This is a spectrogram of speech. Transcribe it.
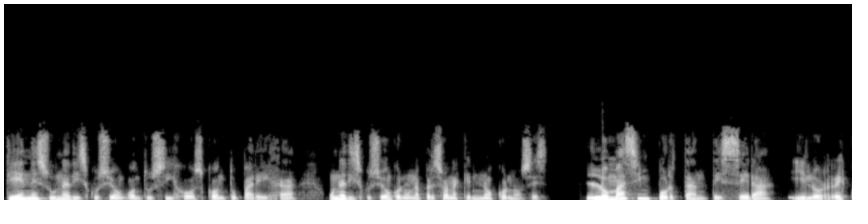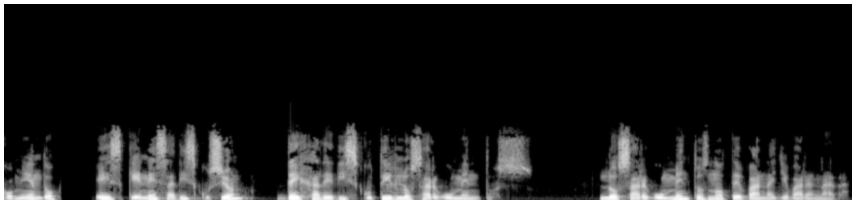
tienes una discusión con tus hijos, con tu pareja, una discusión con una persona que no conoces, lo más importante será, y lo recomiendo, es que en esa discusión deja de discutir los argumentos. Los argumentos no te van a llevar a nada.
